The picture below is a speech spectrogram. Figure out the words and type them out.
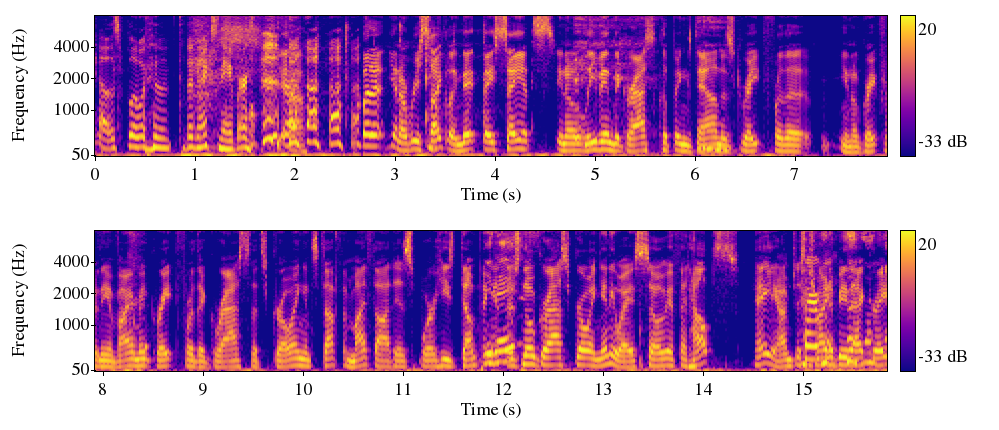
Yeah, let's blow it to the next neighbor. yeah, but uh, you know, recycling. They, they say it's you know leaving the grass clippings down is great for the you know great for the environment, great for the grass that's growing and stuff. And my thought is where he's dumping it, It there's no grass growing anyway. So if it helps, hey, I'm just trying to be that great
